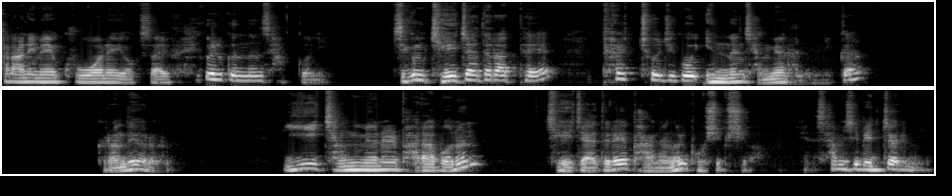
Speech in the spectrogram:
하나님의 구원의 역사에 획을 긋는 사건이 지금 제자들 앞에 펼쳐지고 있는 장면 아닙니까? 그런데 여러분, 이 장면을 바라보는 제자들의 반응을 보십시오. 31절입니다.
